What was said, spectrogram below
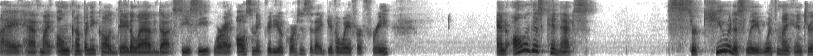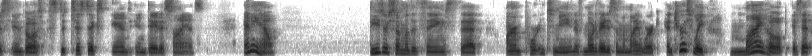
I have my own company called datalab.cc where I also make video courses that I give away for free. And all of this connects circuitously with my interests in both statistics and in data science. Anyhow, these are some of the things that are important to me and have motivated some of my work. And truthfully, my hope is that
